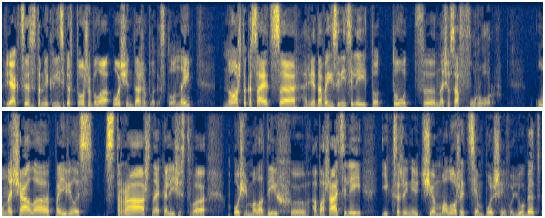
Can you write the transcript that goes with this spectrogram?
Реакция со стороны критиков тоже была очень даже благосклонной, но что касается рядовых зрителей, то тут э, начался фурор. У начала появилось страшное количество очень молодых э, обожателей, и, к сожалению, чем моложе, тем больше его любят.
